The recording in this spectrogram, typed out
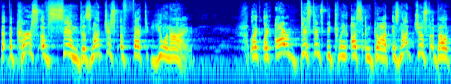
that the curse of sin does not just affect you and I like, like our distance between us and God is not just about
